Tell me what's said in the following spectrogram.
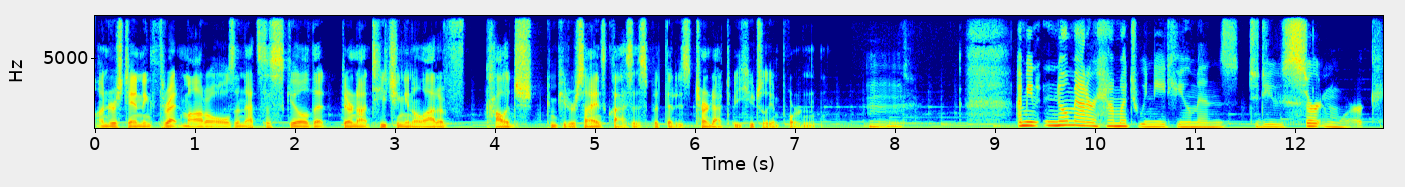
understanding threat models. And that's a skill that they're not teaching in a lot of college computer science classes but that has turned out to be hugely important. Mm. I mean, no matter how much we need humans to do certain work,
